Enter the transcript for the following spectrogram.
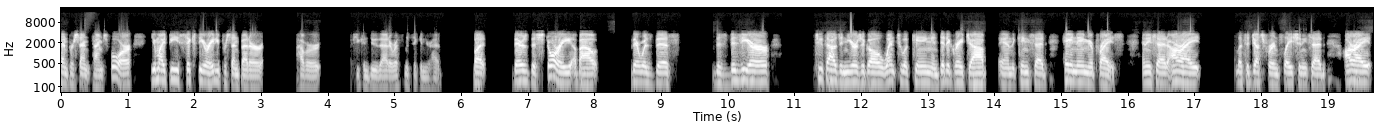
10% times four, you might be 60 or 80% better. However, if you can do that arithmetic in your head. But there's this story about there was this this vizier 2000 years ago went to a king and did a great job and the king said hey name your price and he said all right let's adjust for inflation he said all right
